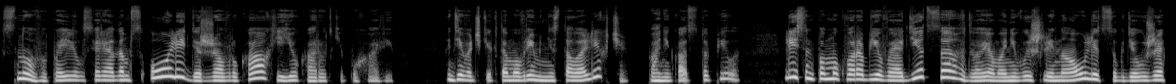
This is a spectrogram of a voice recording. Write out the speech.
снова появился рядом с Олей, держа в руках ее короткий пуховик. Девочке к тому времени стало легче, паника отступила. Лесин помог Воробьевой одеться, вдвоем они вышли на улицу, где уже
